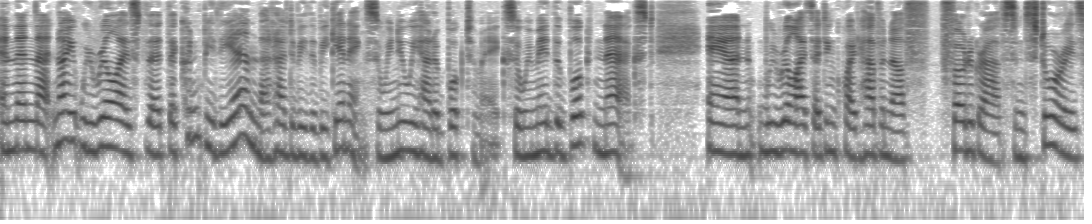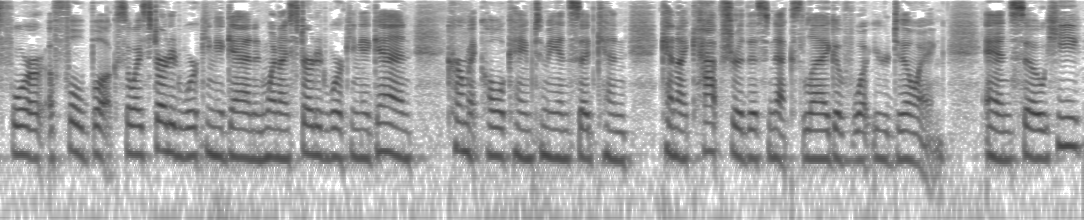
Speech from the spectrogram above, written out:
And then that night, we realized that that couldn't be the end. That had to be the beginning. So we knew we had a book to make. So we made the book next. And we realized I didn't quite have enough photographs and stories for a full book. So I started working again. And when I started working again, Kermit Cole came to me and said, Can, can I capture this next leg of what you're doing? And so he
